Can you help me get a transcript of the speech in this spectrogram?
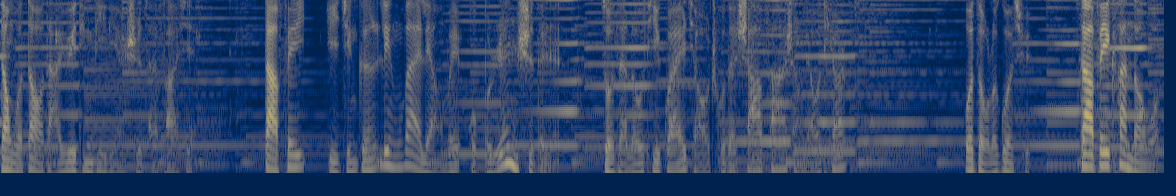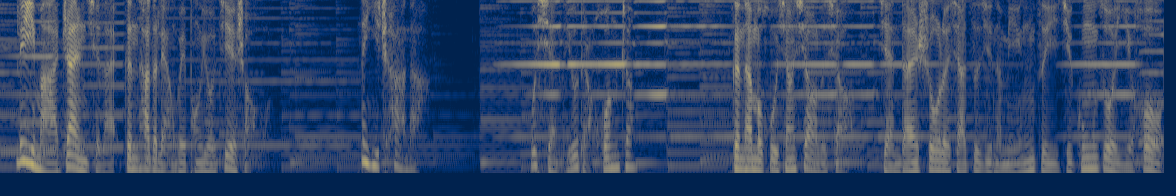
当我到达约定地点时，才发现大飞已经跟另外两位我不认识的人坐在楼梯拐角处的沙发上聊天。我走了过去，大飞看到我，立马站起来跟他的两位朋友介绍我。那一刹那，我显得有点慌张，跟他们互相笑了笑。简单说了下自己的名字以及工作以后，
